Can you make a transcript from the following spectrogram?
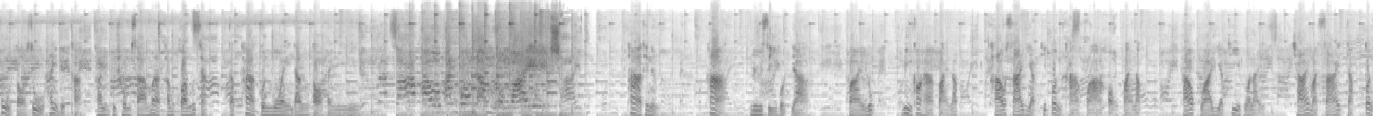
คู่ต่อสู้ให้เด็ดขาด ท่านผู้ชมสามารถทำความรู้จักกับท่ากลมวยดังต่อไปนี้รักษาเผ่าพันธุ์คงดำรงไว้ชายทุกคนท่าที่หนึ่งท่าลือสีบทยา ฝ่ายลุกวิ่งเข้าหาฝ่ายรับ เท้าซ้ายเหยียบที่ต้นขาขวาของฝ่ายรับ เท้าขวาเหยียบที่หัวไหล่ ใช้หมัดซ้ายจับต้น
